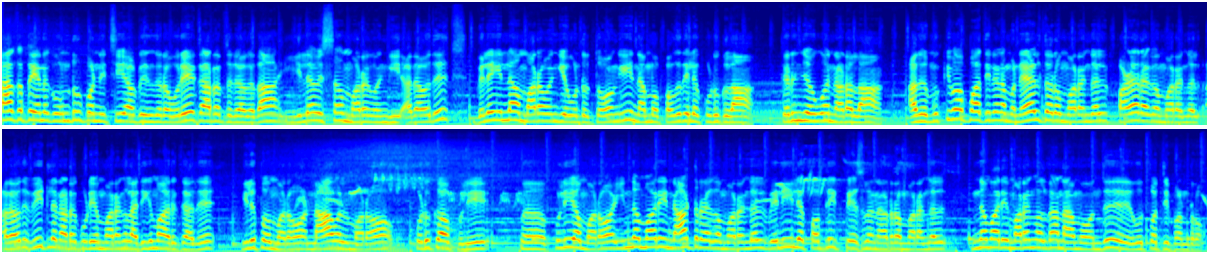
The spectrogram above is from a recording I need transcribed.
தாக்கத்தை எனக்கு உண்டு பண்ணிச்சு அப்படிங்கிற ஒரே காரணத்துக்காக தான் இலவச மர வங்கி அதாவது விலையில்லா மர வங்கி ஒன்று துவங்கி நம்ம பகுதியில் கொடுக்கலாம். தெரிஞ்சவங்க நடலாம். அது முக்கியமாக பார்த்தீங்கன்னா நம்ம நேல் தரும் மரங்கள் பழரக மரங்கள் அதாவது வீட்டில் நடக்கூடிய மரங்கள் அதிகமாக இருக்காது. இலுப்ப மரம் நாவல் மரம் கொடுக்காப்புளி புளிய மரம் இந்த மாதிரி நாட்டு ரக மரங்கள் வெளியில் பப்ளிக் பிளேஸில் நடுற மரங்கள் இந்த மாதிரி மரங்கள் தான் நாம் வந்து உற்பத்தி பண்ணுறோம்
